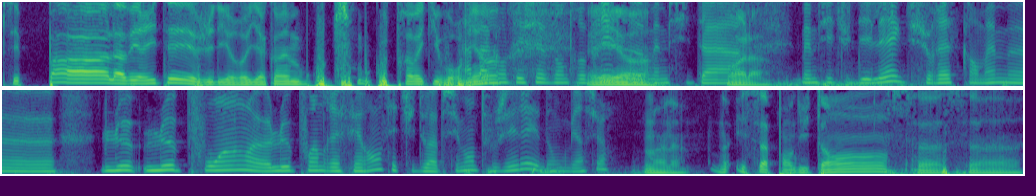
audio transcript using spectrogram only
c'est pas la vérité. Je veux dire, il y a quand même beaucoup de, beaucoup de travail qui vous Ah bah, revient. quand t'es chef d'entreprise, euh, même si t'as, Voilà. même si tu délègues, tu restes quand même euh, le, le point, euh, le point de référence et tu dois absolument tout gérer. Donc bien sûr. Voilà. Et ça prend du temps, ça, ça,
